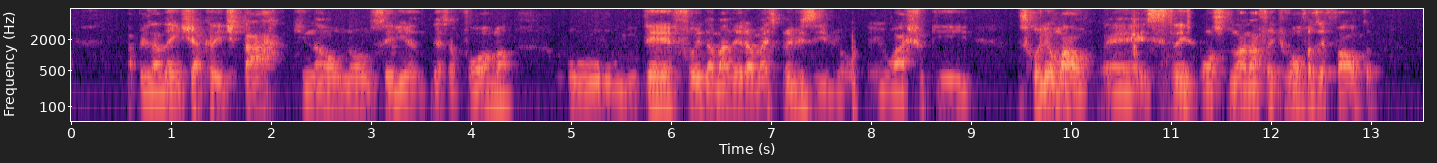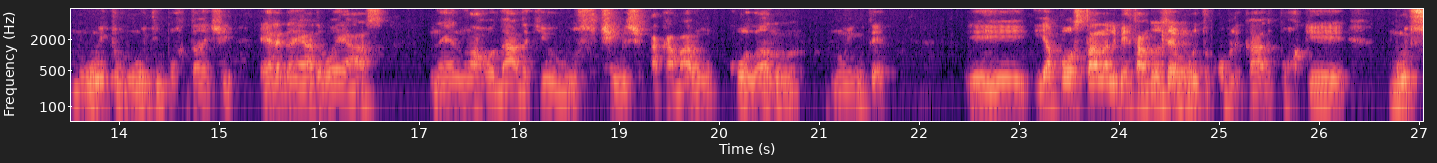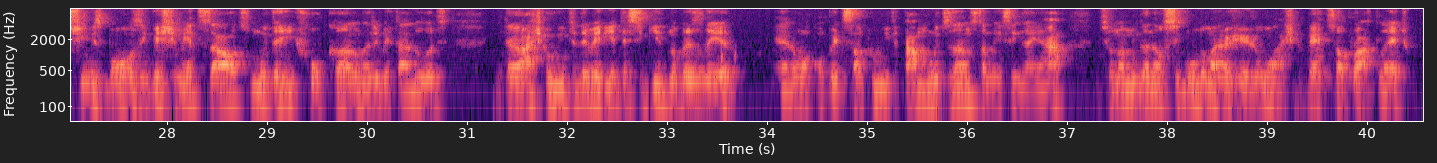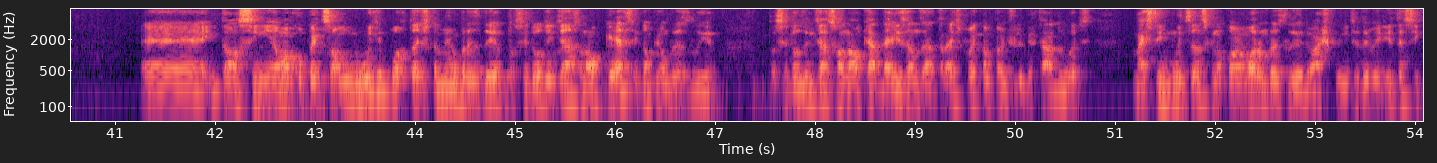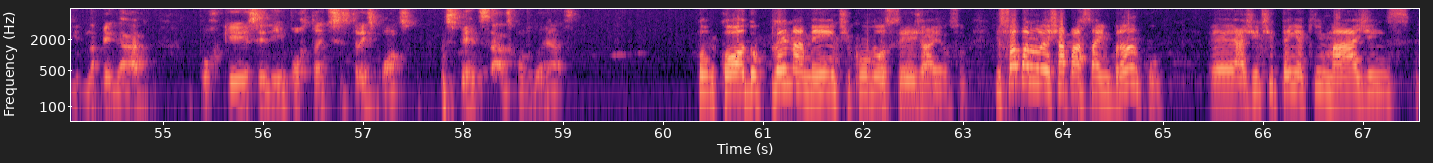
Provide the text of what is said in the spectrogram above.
Apesar da gente acreditar que não, não seria dessa forma, o, o Inter foi da maneira mais previsível. Eu acho que escolheu mal. É, esses três pontos lá na frente vão fazer falta. Muito, muito importante era ganhar do Goiás, né, numa rodada que os times acabaram colando no Inter. E, e apostar na Libertadores é muito complicado, porque muitos times bons, investimentos altos, muita gente focando na Libertadores. Então eu acho que o Inter deveria ter seguido no brasileiro. Era uma competição que o Inter está há muitos anos também sem ganhar. Se eu não me engano, é o segundo maior jejum, acho que perde só para o Atlético. É, então, assim, é uma competição muito importante também o brasileiro. O torcedor do Internacional quer ser campeão brasileiro. O torcedor do Internacional, que há 10 anos atrás foi campeão de Libertadores, mas tem muitos anos que não comemora o brasileiro. Eu acho que o Inter deveria ter seguido na pegada, porque seria importante esses três pontos desperdiçados contra o Goiás. Concordo plenamente com você, Jaelson. E só para não deixar passar em branco, é, a gente tem aqui imagens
